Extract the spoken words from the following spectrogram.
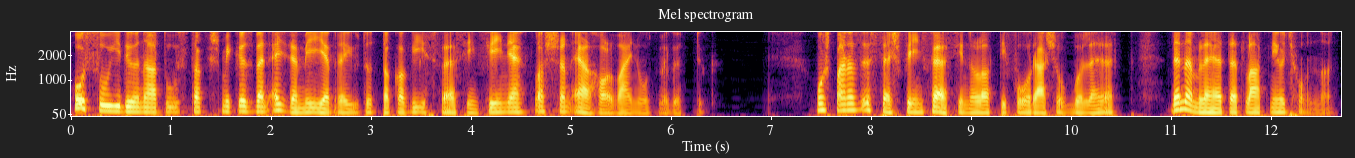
Hosszú időn át úsztak, s miközben egyre mélyebbre jutottak a vízfelszín fénye, lassan elhalványult mögöttük. Most már az összes fény felszín alatti forrásokból lett, de nem lehetett látni, hogy honnan.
